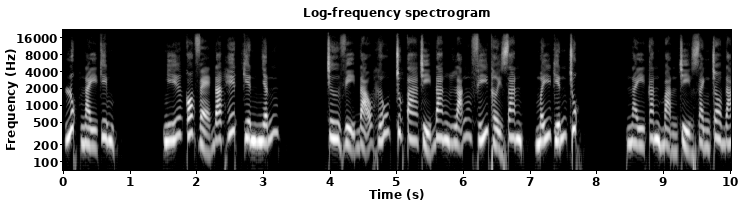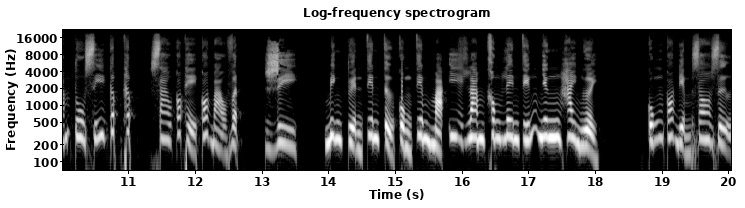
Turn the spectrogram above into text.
Lúc này Kim. Nghĩa có vẻ đã hết kiên nhẫn. Chư vị đạo hữu chúng ta chỉ đang lãng phí thời gian mấy kiến trúc. Này căn bản chỉ dành cho đám tu sĩ cấp thấp. Sao có thể có bảo vật gì. Minh tuyển tiên tử cùng tiêm mạc y lam không lên tiếng nhưng hai người. Cũng có điểm do dự.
